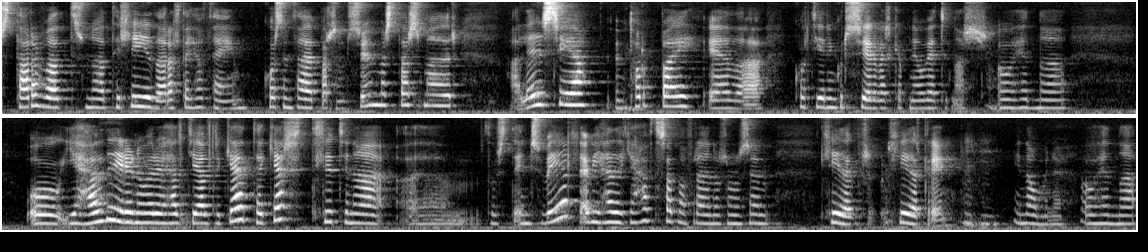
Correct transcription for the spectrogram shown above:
starfað svona til hlýðar alltaf hjá þeim hvort sem það er bara sem sumarstarfsmæður að leiðsía um torrbæ eða hvort ég er einhverju sérverkefni á veturnar. Og hérna og ég hefði í raun og veru held ég aldrei geta gert hlutina um, veist eins vel ef ég hefði ekki haft safnafræðina svona sem hlýðar, hlýðargrein Mhm. í náminu og hérna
